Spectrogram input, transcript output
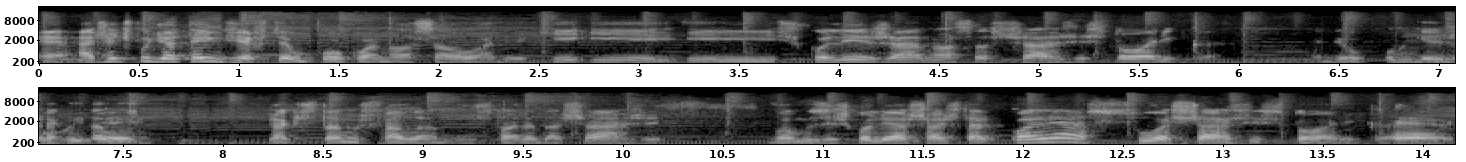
É, a gente podia até inverter um pouco a nossa ordem aqui e, e escolher já a nossa charge histórica, entendeu? Porque hum, já, que estamos, já, que estamos, falando de história da charge, vamos escolher a charge histórica. Qual é a sua charge histórica? É,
